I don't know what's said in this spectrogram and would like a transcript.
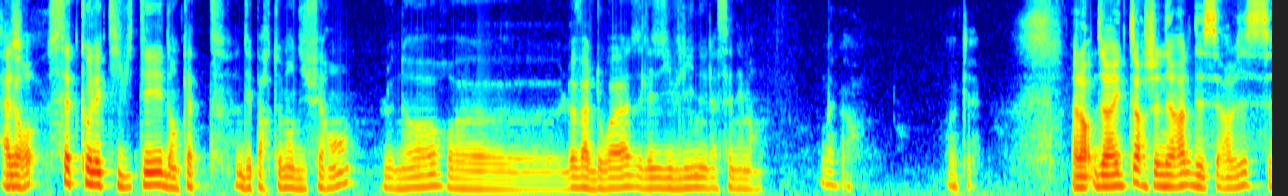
Alors, cette collectivité dans quatre départements différents, le Nord, euh, le Val d'Oise, les Yvelines et la Seine-et-Marne. D'accord. Ok. Alors, directeur général des services,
